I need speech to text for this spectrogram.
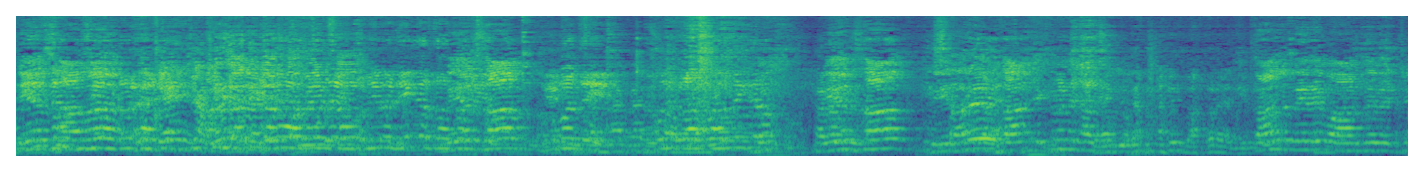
ਮੇਰ ਸਾਹਿਬ ਨਹੀਂ ਕਰਦਾ ਮੇਰ ਸਾਹਿਬ ਬੰਦੇ ਉਹਦਾ ਕੰਮ ਨਹੀਂ ਕਰਦਾ ਮੇਰ ਸਾਹਿਬ ਸਾਰੇ ਇੱਕ ਮਿੰਟ ਗੱਲ ਸੁਣੋ ਕੱਲ ਮੇਰੇ ਵਾਰਡ ਦੇ ਵਿੱਚ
